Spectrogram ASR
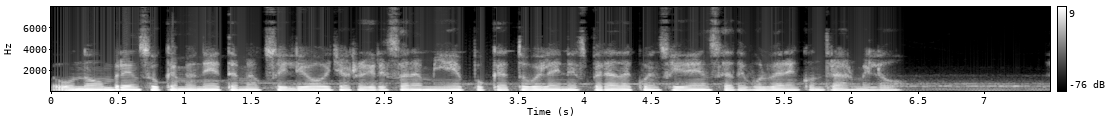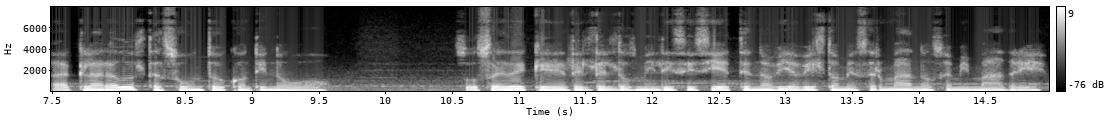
Un hombre en su camioneta me auxilió y al regresar a mi época tuve la inesperada coincidencia de volver a encontrármelo. Aclarado este asunto, continuó. Sucede que desde el 2017 no había visto a mis hermanos y a mi madre.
